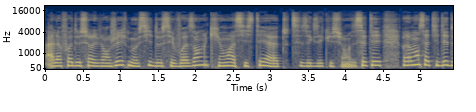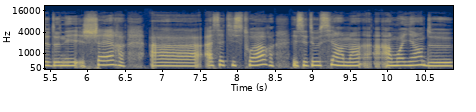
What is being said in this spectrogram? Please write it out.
à la fois de survivants juifs, mais aussi de ses voisins qui ont assisté à toutes ces exécutions. C'était vraiment cette idée de donner à, cette histoire. Et c'était aussi un, moyen de,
